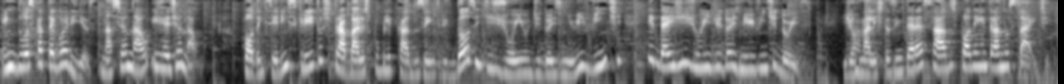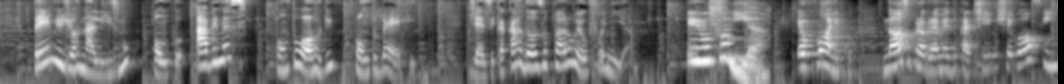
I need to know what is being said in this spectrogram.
em duas categorias, nacional e regional. Podem ser inscritos trabalhos publicados entre 12 de junho de 2020 e 10 de junho de 2022. Jornalistas interessados podem entrar no site prêmiojornalismo.abmes.org.br. Jéssica Cardoso para o Eufonia. Eufonia. Eufônico, nosso programa educativo chegou ao fim,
